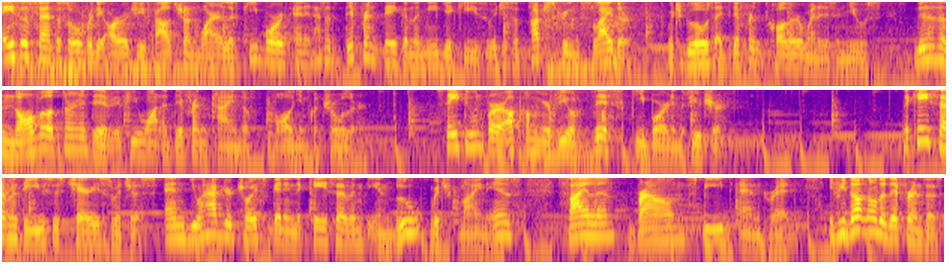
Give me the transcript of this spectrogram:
Asus sent us over the ROG Falchion wireless keyboard and it has a different take on the media keys which is a touchscreen slider which glows a different color when it is in use. This is a novel alternative if you want a different kind of volume controller. Stay tuned for our upcoming review of this keyboard in the future. The K70 uses cherry switches, and you have your choice of getting the K70 in blue, which mine is, silent, brown, speed, and red. If you don't know the differences,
